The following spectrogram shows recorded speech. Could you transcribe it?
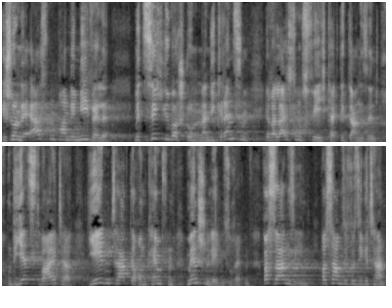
die schon in der ersten Pandemiewelle mit zig Überstunden an die Grenzen ihrer Leistungsfähigkeit gegangen sind und die jetzt weiter jeden Tag darum kämpfen, Menschenleben zu retten. Was sagen Sie ihnen? Was haben Sie für sie getan?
